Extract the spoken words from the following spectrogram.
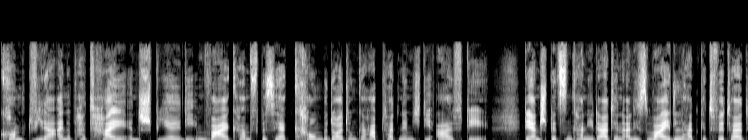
kommt wieder eine Partei ins Spiel, die im Wahlkampf bisher kaum Bedeutung gehabt hat, nämlich die AfD. Deren Spitzenkandidatin Alice Weidel hat getwittert,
